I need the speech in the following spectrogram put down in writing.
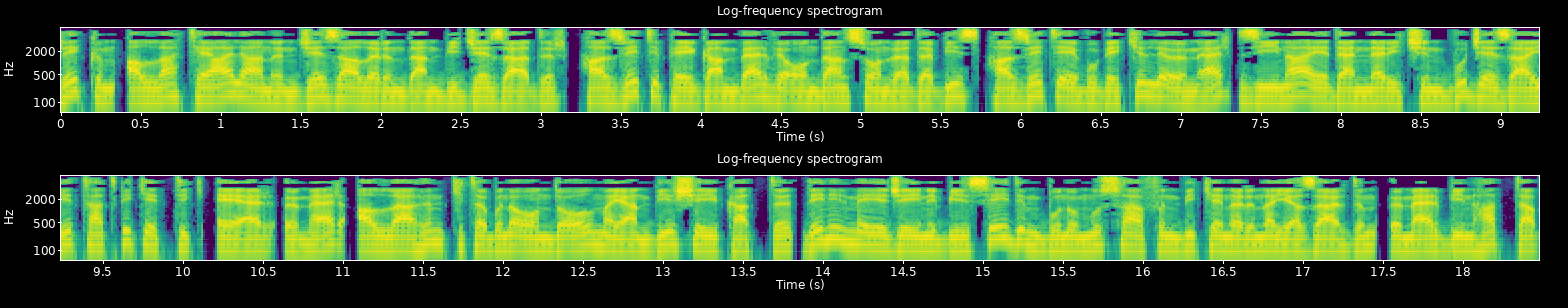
Rekım, Allah Teala'nın cezalarından bir cezadır, Hazreti Peygamber ve ondan sonra da biz, Hazreti Ebu Bekirle Ömer, zina edenler için bu cezayı tatbik ettik, eğer, Ömer, Allah'ın kitabına onda olmayan bir şeyi kattı, denilmeyeceğini bilseydim bunu Musaf'ın bir kenarına yazardım, Ömer bin Hattab,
